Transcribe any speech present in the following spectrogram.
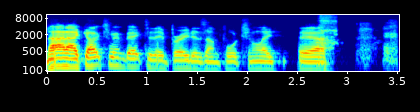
No, no, goats went back to their breeders, unfortunately. Yeah.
